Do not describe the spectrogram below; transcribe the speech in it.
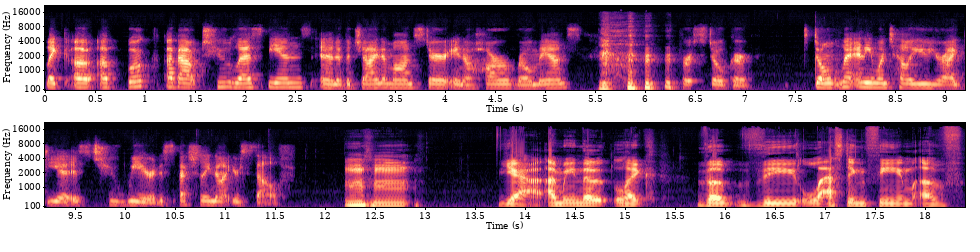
like a, a book about two lesbians and a vagina monster in a horror romance for stoker don't let anyone tell you your idea is too weird especially not yourself Mm-hmm. Yeah, I mean, the like the the lasting theme of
